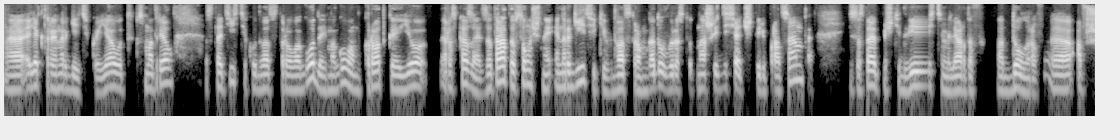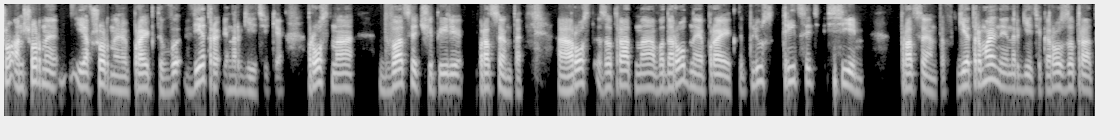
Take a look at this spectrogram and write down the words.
электроэнергетику. Я вот посмотрел статистику 2022 года и могу вам кратко ее рассказать. Затраты в солнечной энергетике в 2022 году вырастут на 64% и составят почти 200 миллиардов долларов. Э, офшор, аншорные и офшорные проекты в ветроэнергетике рост на 24%. А рост затрат на водородные проекты плюс 37% процентов. Геотермальная энергетика, рост затрат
